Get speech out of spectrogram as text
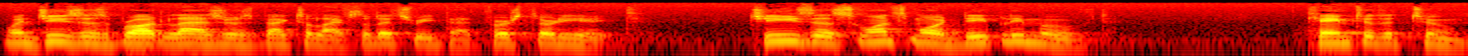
when Jesus brought Lazarus back to life. So let's read that. Verse 38. Jesus, once more deeply moved, came to the tomb.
